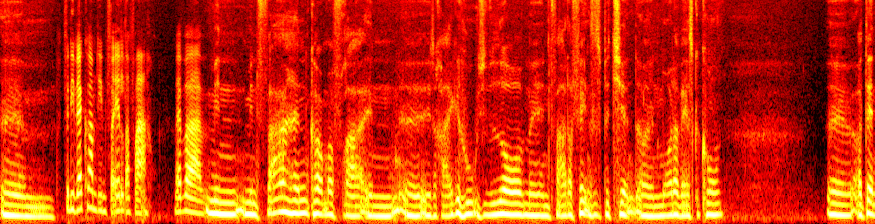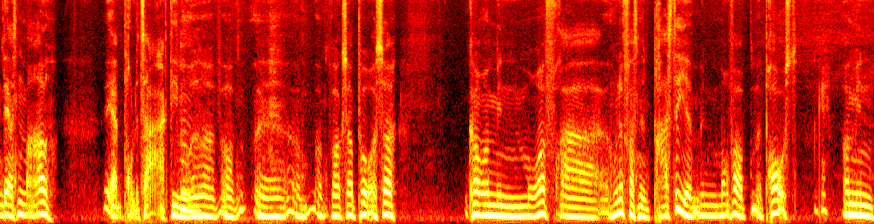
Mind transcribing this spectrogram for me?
Øhm, Fordi hvad kom dine forældre fra? Hvad var... min, min far, han kommer fra en, øh, et rækkehus videre med en far, der er fængselsbetjent, og en mor, der er vaskekone. Øh, og den der sådan meget ja, proletaragtige Mm. måde at, og, øh, at, at vokse op på. Og så kommer min mor fra, hun er fra sådan en præstehjem, min mor var provst. Okay. Og min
